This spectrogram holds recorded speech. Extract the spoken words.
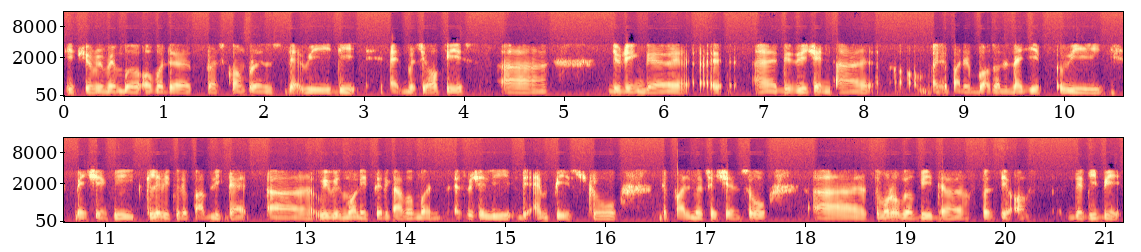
if you remember over the press conference that we did at Bersih office uh, during the uh, uh decision uh, by the Pardons Board the Najib, we mentioned we clearly to the public that uh, we will monitor the government, especially the MPs, through the Parliament session. So tomorrow will be the first day of the debate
